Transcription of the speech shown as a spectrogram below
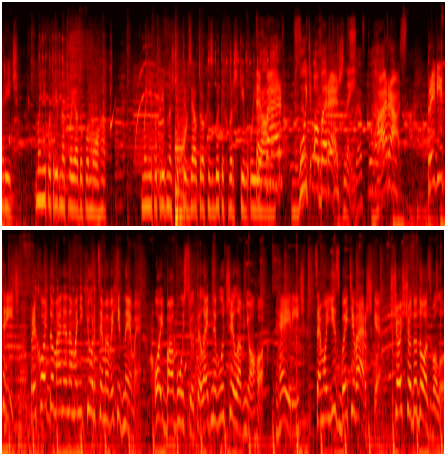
Річ, мені потрібна твоя допомога. Мені потрібно, щоб ти взяв трохи збитих вершків у Іана. Тепер будь обережний. Гаразд. Привіт, річ. Приходь до мене на манікюр цими вихідними. Ой, бабусю, ти ледь не влучила в нього. Гей, річ, це мої збиті вершки. Що щодо дозволу?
